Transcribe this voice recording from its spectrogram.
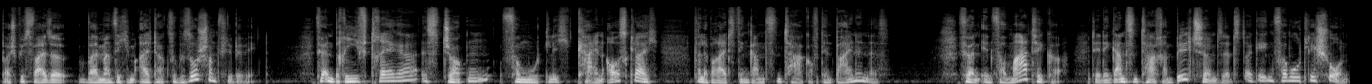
beispielsweise weil man sich im Alltag sowieso schon viel bewegt. Für einen Briefträger ist Joggen vermutlich kein Ausgleich, weil er bereits den ganzen Tag auf den Beinen ist. Für einen Informatiker, der den ganzen Tag am Bildschirm sitzt, dagegen vermutlich schon.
